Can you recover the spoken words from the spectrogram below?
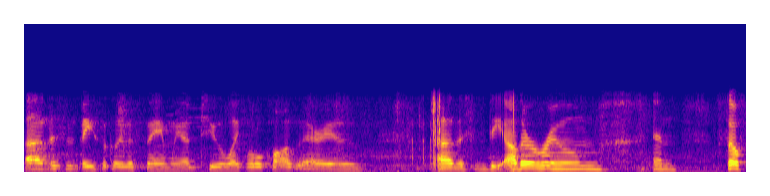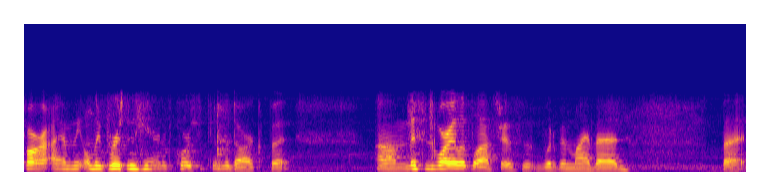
Uh, this is basically the same. We had two like little closet areas. Uh, this is the other room, and so far I am the only person here, and of course it's in the dark. But um, this is where I lived last year. This would have been my bed, but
